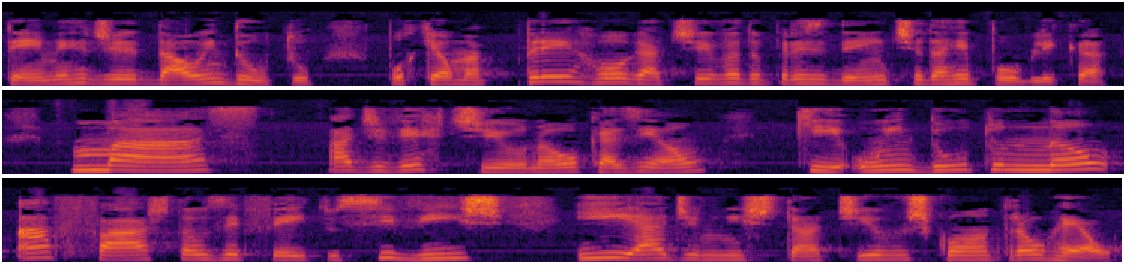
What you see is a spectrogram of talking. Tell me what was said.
Temer de dar o indulto, porque é uma prerrogativa do presidente da República. Mas advertiu na ocasião que o indulto não afasta os efeitos civis e administrativos contra o réu.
